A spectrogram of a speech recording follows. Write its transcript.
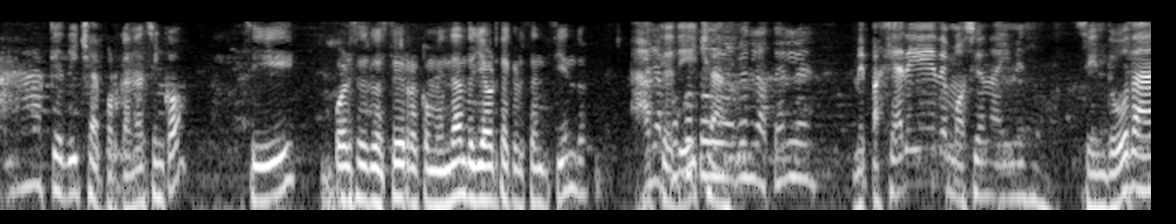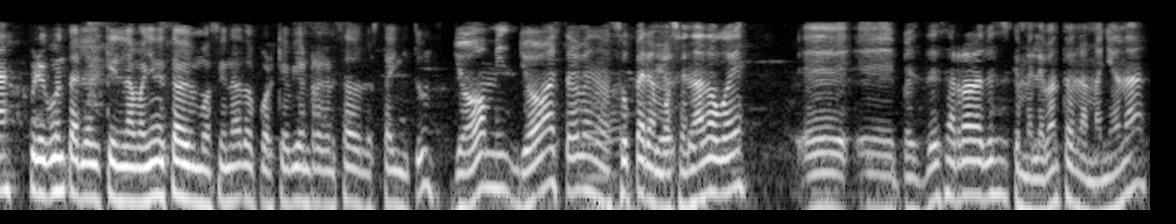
Ah, qué dicha, por Canal 5. Sí, por eso lo estoy recomendando ya ahorita que lo están diciendo. Ah, Ay, ¿a qué poco dicha. la tele? Me pajearé de emoción ahí mismo. Sin duda. Pregúntale al que en la mañana estaba emocionado porque habían regresado los Tiny Toons. Yo, mi- yo estoy bueno, Ah, súper emocionado, güey. Eh, eh, pues de esas raras veces que me levanto en la mañana.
